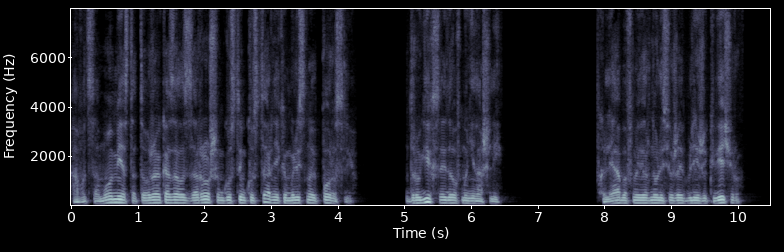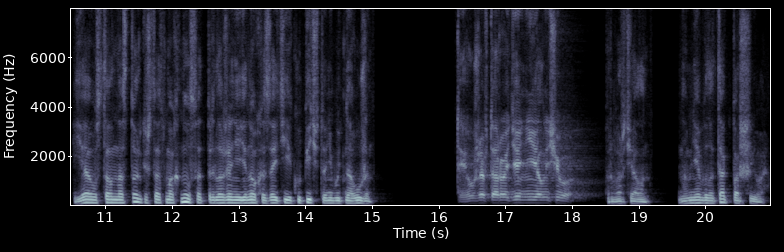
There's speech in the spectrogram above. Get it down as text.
А вот само место тоже оказалось заросшим густым кустарником и лесной порослью. Других следов мы не нашли. В Хлябов мы вернулись уже ближе к вечеру. Я устал настолько, что отмахнулся от предложения Еноха зайти и купить что-нибудь на ужин. «Ты уже второй день не ел ничего», – проворчал он. Но мне было так паршиво,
